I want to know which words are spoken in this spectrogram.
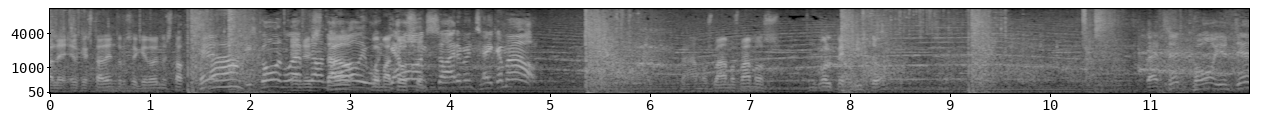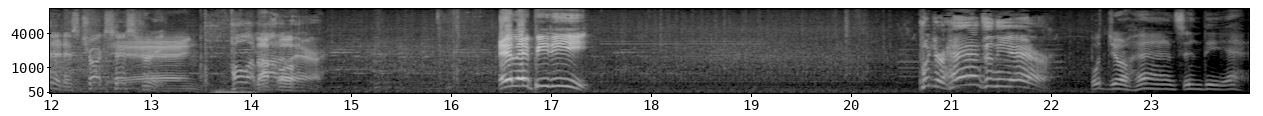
Vale, el que está dentro se quedó en estado. He's going En estado comatoso. alongside him and take him out. Vamos, vamos, vamos. Un golpecito. That's it, Cole. You did it. It's truck's history. Bien. Pull him out of there. LAPD. Put your hands in the air. Put your hands in the air.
